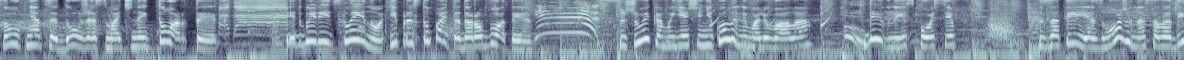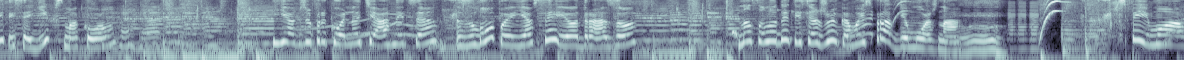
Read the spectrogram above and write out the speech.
сукня це дуже смачний тортик. Підберіть слину і приступайте до роботи. Жуйками я ще ніколи не малювала. Дивний спосіб. Зате я зможу насолодитися їх смаком. Як же прикольно тягнеться. Злопаю я все і одразу. Насолодитися жуйками і справді можна. Спіймав.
